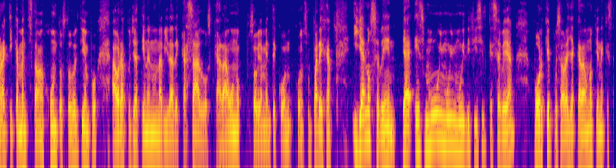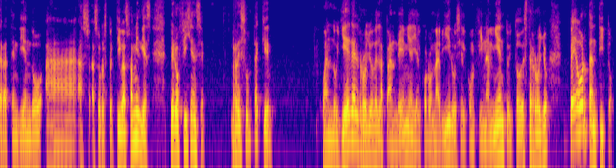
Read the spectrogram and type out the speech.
prácticamente estaban juntos todo el tiempo, ahora pues ya tienen una vida de casados, cada uno pues obviamente con, con su pareja, y ya no se ven, ya es muy, muy, muy difícil que se vean, porque pues ahora ya cada uno tiene que estar atendiendo a, a, a sus respectivas familias. Pero fíjense, Resulta que cuando llega el rollo de la pandemia y el coronavirus y el confinamiento y todo este rollo, peor tantito,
